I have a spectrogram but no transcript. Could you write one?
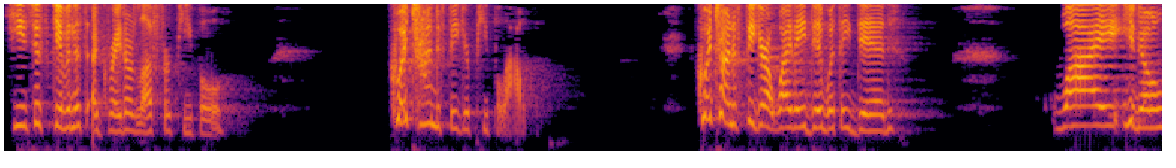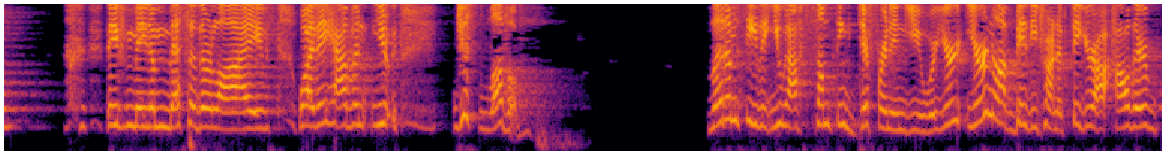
he's just given us a greater love for people. Quit trying to figure people out. Quit trying to figure out why they did what they did. Why, you know, they've made a mess of their lives. Why they haven't, you know, just love them. Let them see that you have something different in you where you're, you're not busy trying to figure out how they're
